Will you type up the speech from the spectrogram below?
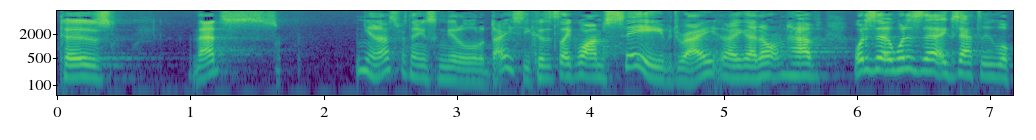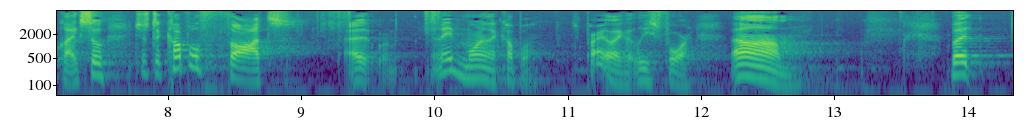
Because that's you know that's where things can get a little dicey because it's like well i'm saved right like i don't have what does that what does that exactly look like so just a couple thoughts uh, maybe more than a couple it's probably like at least four um, but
